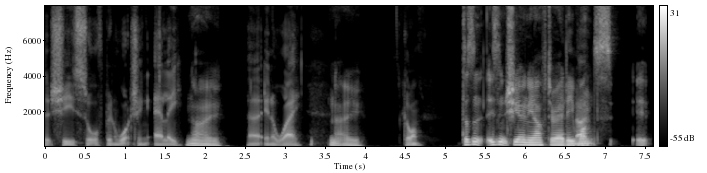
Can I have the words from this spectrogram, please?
that she's sort of been watching Ellie No, uh, in a way. no. Go on. Doesn't isn't she only after Ellie No. once it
